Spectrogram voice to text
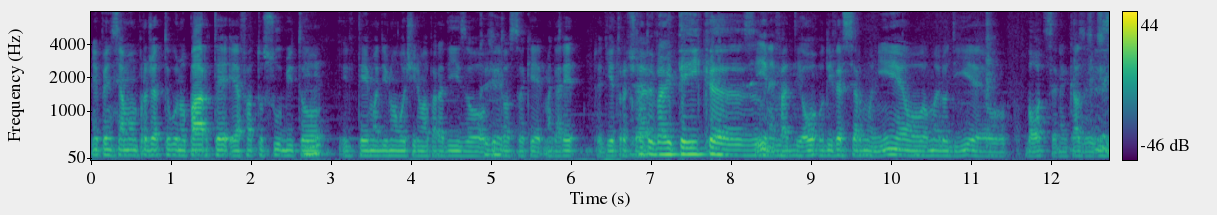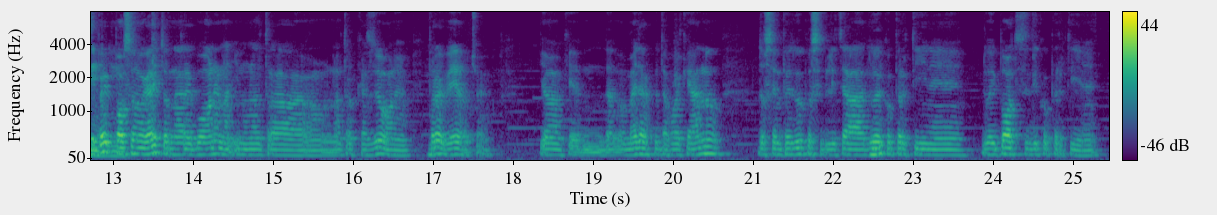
noi pensiamo a un progetto che uno parte e ha fatto subito mm-hmm. il tema di Nuovo Cinema Paradiso, sì, piuttosto sì. che magari dietro c'è... Ha fatto i vari take... Sì, mm. infatti, o, o, diverse armonie, o melodie, o bozze nel caso sì, di disegni. Sì, poi possono magari tornare buone in un'altra, un'altra occasione, però è vero, cioè, io anche, da, ormai da, da qualche anno do sempre due possibilità, due mm. copertine, due ipotesi di copertine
